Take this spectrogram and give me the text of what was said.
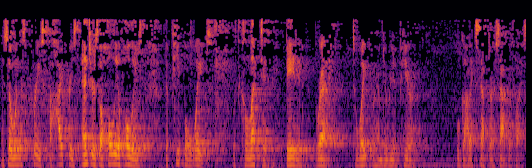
And so when this priest, the high priest, enters the Holy of Holies, the people wait with collected, bated breath to wait for him to reappear. Will God accept our sacrifice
